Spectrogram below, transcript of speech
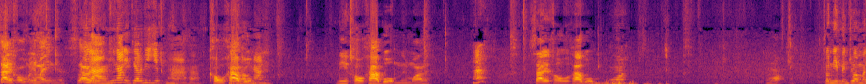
ทรายเขาไม่ไหมเนี่ยๆทรายที่หลังนั่งอีกเที่ยวที่ยิบหาค่ะเขาข้าบ่มนั่น นี่เขาข้าบ่มเนี่ยมอเนี่ยฮะทรายเขาข้าบ่มโอ้เงาะช่วงนี้เป็นช่วงมา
